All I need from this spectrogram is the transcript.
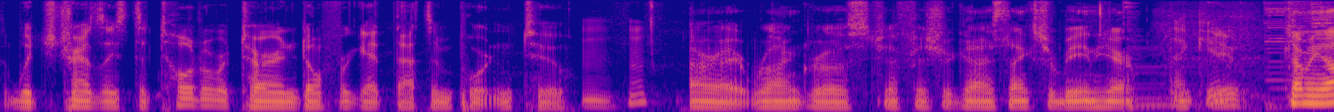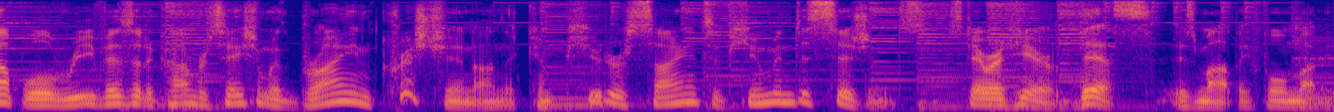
which translates to total return. Don't forget that's important too. Mm-hmm. All right, Ron Gross, Jeff Fisher, guys, thanks for being here. Thank you. Coming up, we'll revisit a conversation with Brian Christian on the computer science of human decisions. Stay right here. This is Motley Fool Money.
